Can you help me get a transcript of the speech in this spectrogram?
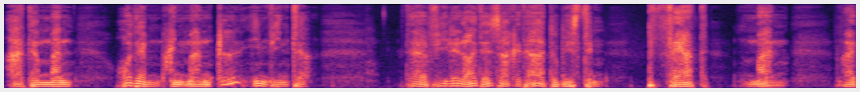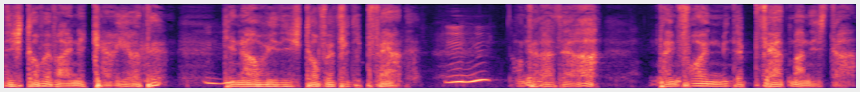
ah, der Mann oder ein Mantel im Winter. Da viele Leute sagen, ah, du bist ein Pferdmann. Weil die Stoffe war eine karierte, mhm. genau wie die Stoffe für die Pferde. Mhm. Und dann hat er, ah, dein Freund mit dem Pferdmann ist da.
